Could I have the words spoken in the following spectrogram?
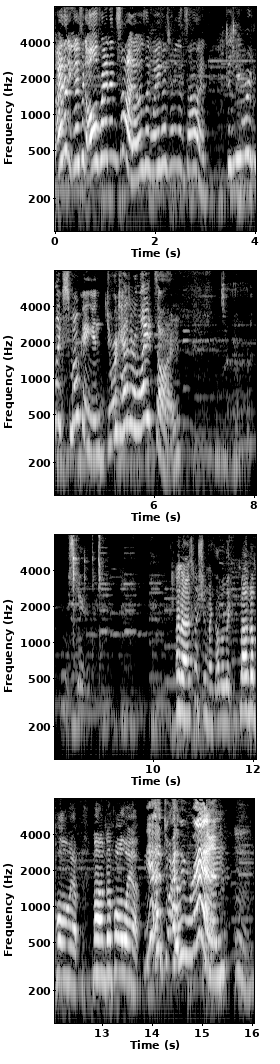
I know you guys like all ran inside. I was like, why are you guys running inside? Because we were like smoking and George had her lights on. Uh, we were scared. I know I was gonna shoot myself. I was like, mom, don't pull all the way up. Mom, don't pull all the way up. Yeah, that's why we ran. Mm.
